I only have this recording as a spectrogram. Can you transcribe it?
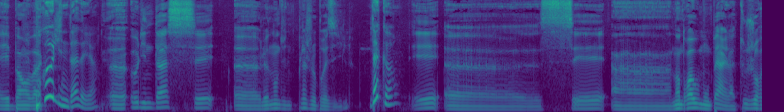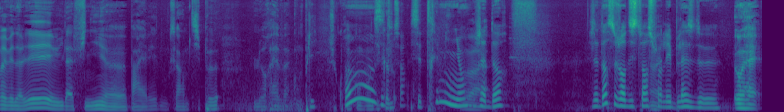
Et ben on va. Pourquoi Olinda d'ailleurs? Euh, Olinda, c'est le nom d'une plage au Brésil. D'accord. Et c'est un endroit où mon père il a toujours rêvé d'aller. et Il a fini par y aller. Donc c'est un petit peu le rêve accompli. Je crois Oh, c'est comme ça. C'est très mignon, Voilà. j'adore. J'adore ce genre d'histoire sur les blases de. Ouais.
